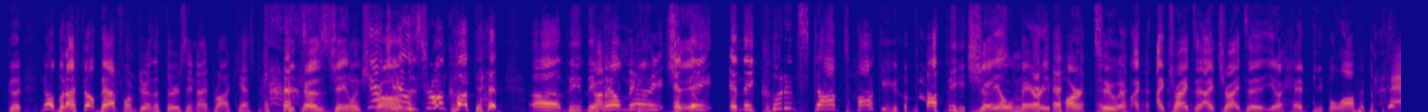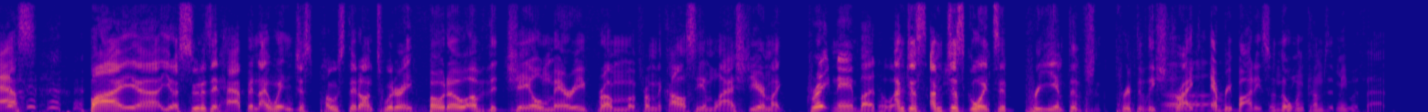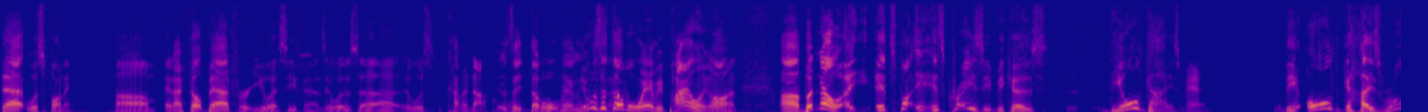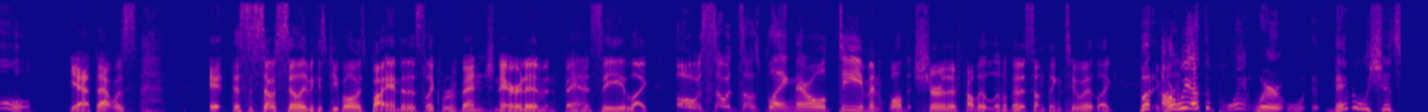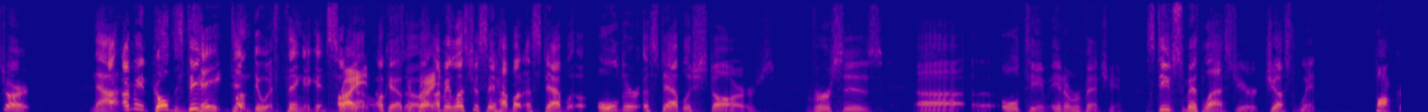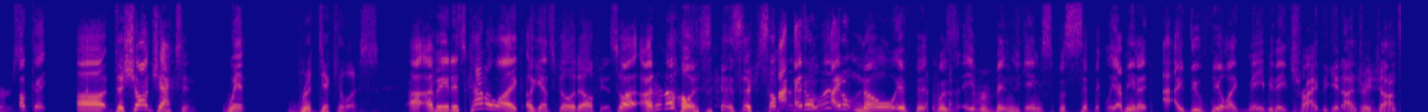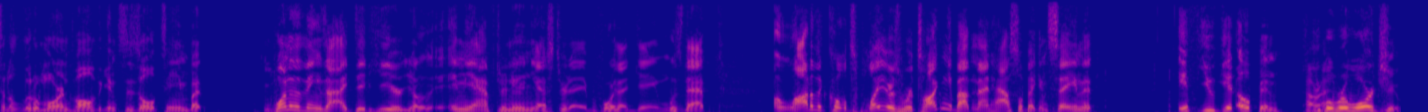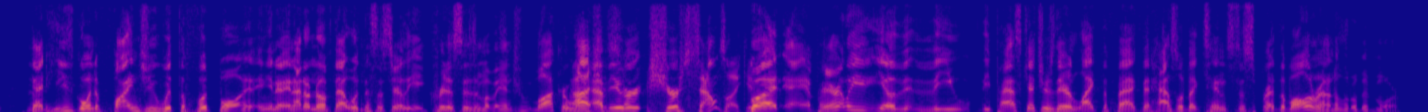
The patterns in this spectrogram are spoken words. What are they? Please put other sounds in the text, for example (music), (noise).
good. No, but I felt bad for him during the Thursday night broadcast because (laughs) Because Jalen (laughs) Yeah, Jalen Strong caught that uh, the the hail the mary, jail- and they and they couldn't stop talking (laughs) about the Jail Mary Part Two. If I, I tried to, I tried to, you know, head people off at the pass by, uh, you know, as soon as it happened, I went and just posted on Twitter a photo of the Jail Mary from from the Coliseum last year. I'm like, great name by the way. I'm just, I'm just going to preemptive, preemptively strike Uh. everybody, so no one comes at me with that. that was funny, um, and I felt bad for USC fans. It was uh, it was kind of not cool. It was a double whammy. It was a that. double whammy, piling on. Uh, but no, it's fu- it's crazy because the old guys, man, the old (laughs) guys rule. Yeah, that was. (sighs) It, this is so silly because people always buy into this like revenge narrative and fantasy, like, oh, so and so's playing their old team, and well, th- sure, there's probably a little bit of something to it. Like, But if are we're- we at the point where w- maybe we should start? Now, I- I mean, Golden Steve- Tate didn't look- do a thing against Seattle. Right. Okay, okay, so- but I mean, let's just say, how about establi- older established stars versus uh, uh, old team in a revenge game? Steve Smith last year just went bonkers. Okay. Uh, DeSean Jackson went ridiculous. Uh, I mean, it's kind of like against Philadelphia. So I, I don't know. (laughs) Is, is there something I, I don't. to it? I don't know if it was a revenge game specifically. I mean, I, I do feel like maybe they tried to get Andre Johnson a little more involved against his old team. But one of the things I did hear, you know, in the afternoon yesterday before that game was that a lot of the Colts players were talking about Matt Hasselbeck and saying that if you get open, he right. will reward you. That he's going to find you with the football, and, and, you know, and I don't know if that was necessarily a criticism of Andrew Luck or what Gosh, have you. Sure, sure sounds like it. But uh, apparently, you know, the, the the pass catchers there like the fact that Hasselbeck tends to spread the ball around a little bit more.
